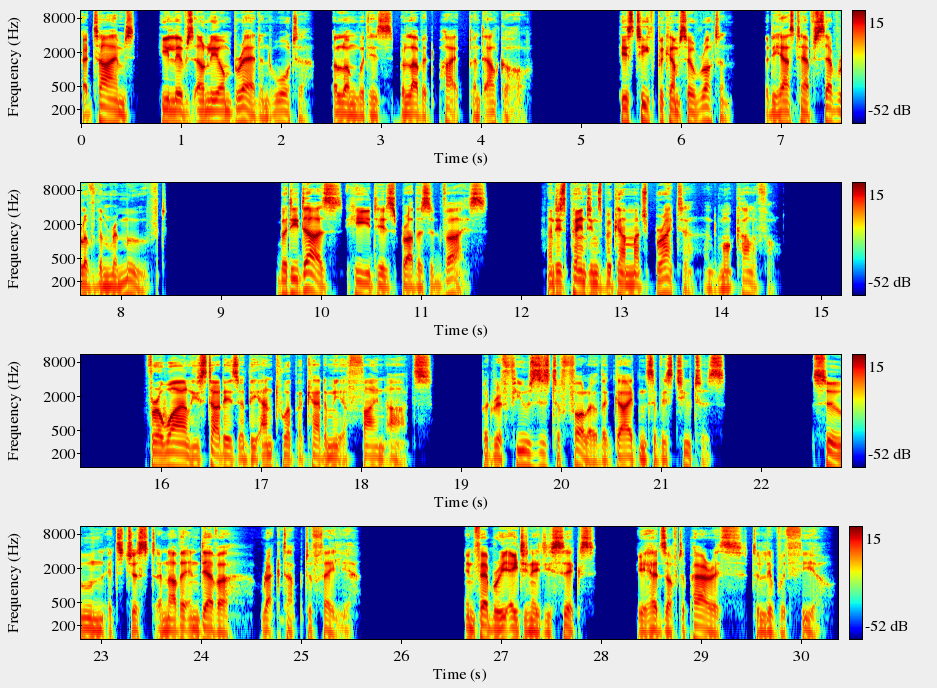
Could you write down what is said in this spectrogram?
At times, he lives only on bread and water, along with his beloved pipe and alcohol. His teeth become so rotten that he has to have several of them removed. But he does heed his brother's advice, and his paintings become much brighter and more colourful. For a while, he studies at the Antwerp Academy of Fine Arts, but refuses to follow the guidance of his tutors. Soon, it's just another endeavour racked up to failure. In February 1886, he heads off to Paris to live with Theo.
